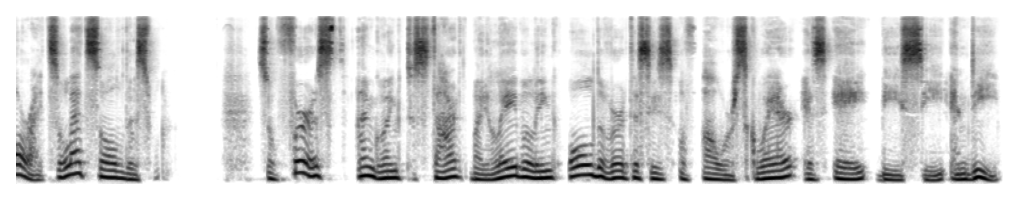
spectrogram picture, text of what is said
Alright, so let's solve this one. So first, I'm going to start by labeling all the vertices of our square as A, B, C, and D.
